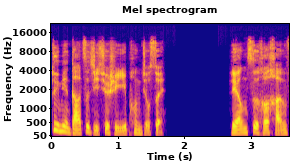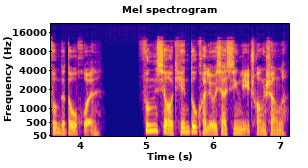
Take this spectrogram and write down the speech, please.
对面打自己却是一碰就碎。两次和寒风的斗魂，风啸天都快留下心理创伤了。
